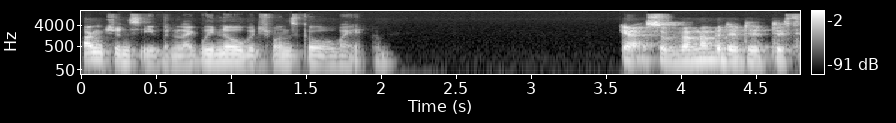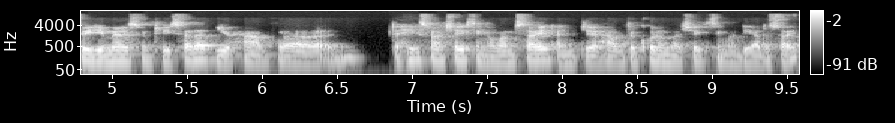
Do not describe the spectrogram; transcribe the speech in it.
functions even like we know which ones go away. Yeah. So remember the the, the 3D medicine tree setup. You have uh, the Higgs-branch Higgsing on one side, and you have the Coulomb-branch Higgsing on the other side.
